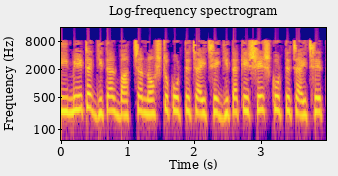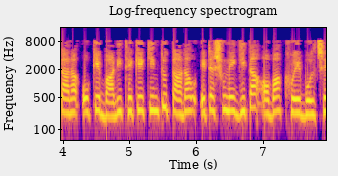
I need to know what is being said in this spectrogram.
এই মেয়েটা গীতার বাচ্চা নষ্ট করতে চাইছে, গীতাকে শেষ করতে চাইছে, তারা ওকে বাড়ি থেকে কিন্তু তারাও এটা শুনে গীতা অবাক হয়ে বলছে,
